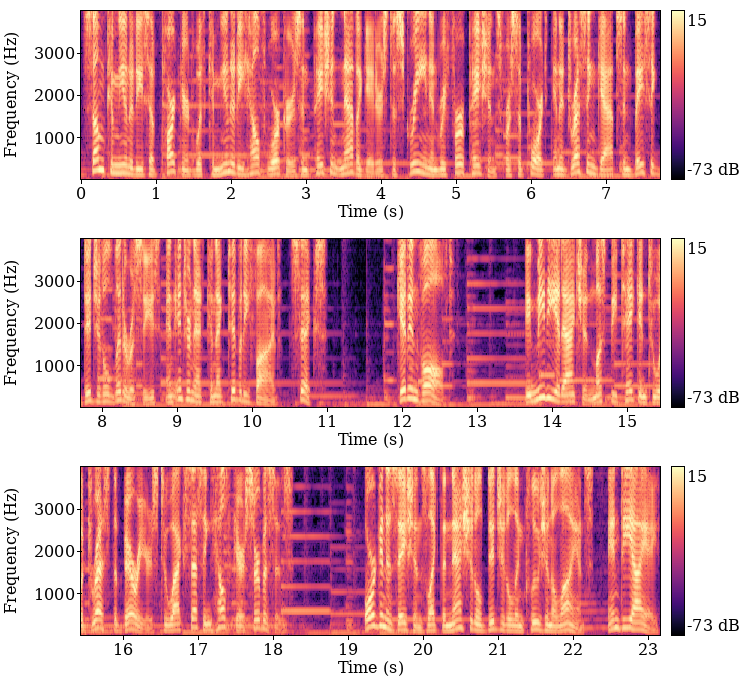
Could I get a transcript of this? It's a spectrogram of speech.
Some communities have partnered with community health workers and patient navigators to screen and refer patients for support in addressing gaps in basic digital literacies and internet connectivity 5, 6. Get involved. Immediate action must be taken to address the barriers to accessing healthcare services. Organizations like the National Digital Inclusion Alliance, NDIA,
